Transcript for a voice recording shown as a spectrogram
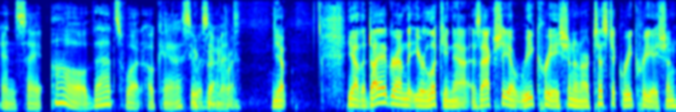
and say, "Oh, that's what. Okay, I see what Exactly. they meant." Yep. Yeah, the diagram that you're looking at is actually a recreation, an artistic recreation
